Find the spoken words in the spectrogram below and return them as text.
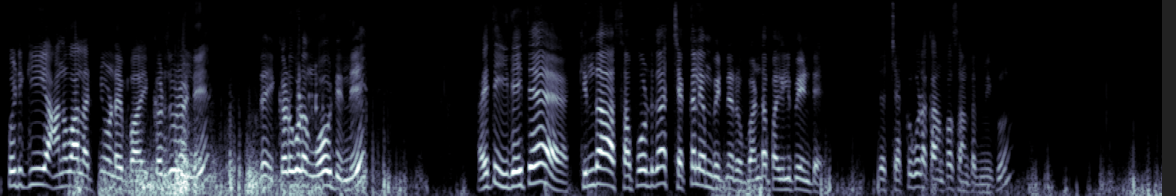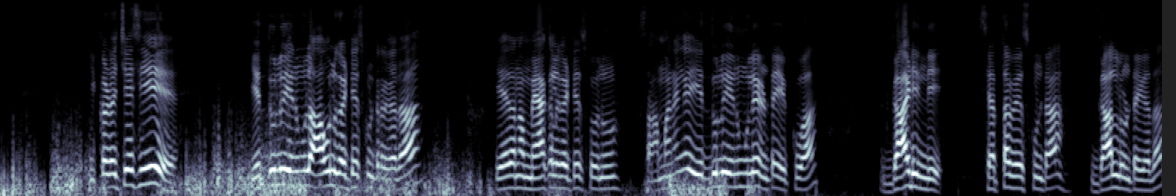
ఇప్పటికీ ఆనవాళ్ళు అట్నే ఉన్నాయి బా. ఇక్కడ చూడండి. ఇదే ఇక్కడ కూడా ఇంకొకటి ఉంది. అయితే ఇదైతే కింద సపోర్ట్గా చెక్కలు ఏం పెట్టినారు? బండ పగిలిపోయింటే. ఇదే చెక్క కూడా కనపస్తా ఉంటుంది మీకు. ఇక్కడ వచ్చేసి ఎద్దులు ఎనుములు ఆవులు కట్టేసుకుంటారు కదా. ఏదైనా మేకలు కట్టేసుకోను. సామాన్యంగా ఎద్దులు ఎనుములే ఉంటాయి ఎక్కువ. గాడింది చెత్త వేసుకుంటా గాళ్ళు ఉంటాయి కదా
